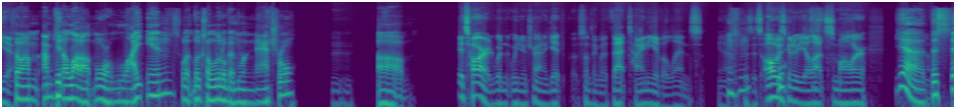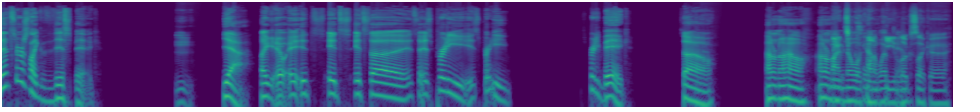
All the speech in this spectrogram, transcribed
yeah. So I'm I'm getting a lot of more light in, so it looks a little bit more natural. Mhm. Um It's hard when when you're trying to get something with that tiny of a lens, you know, because it's always Well- going to be a lot smaller. Yeah, Yeah. the sensor's like this big. Mm. Yeah, like it, it's it's it's uh it's it's pretty it's pretty pretty big. So I don't know how I don't Mine's even know what kind of clunky, webcam. Looks like a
